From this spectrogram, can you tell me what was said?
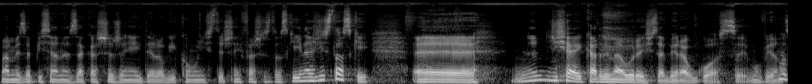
mamy zapisane zakaz szerzenia ideologii komunistycznej, faszystowskiej i nazistowskiej. E, no, dzisiaj kardynał Ryś zabierał głos, y, mówiąc, No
